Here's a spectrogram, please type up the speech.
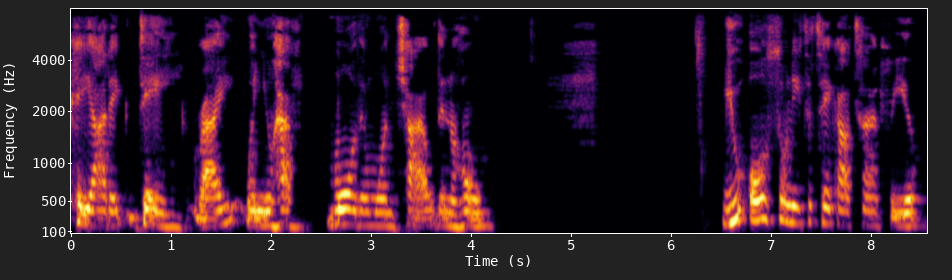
chaotic day, right? When you have more than one child in the home. You also need to take out time for you.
